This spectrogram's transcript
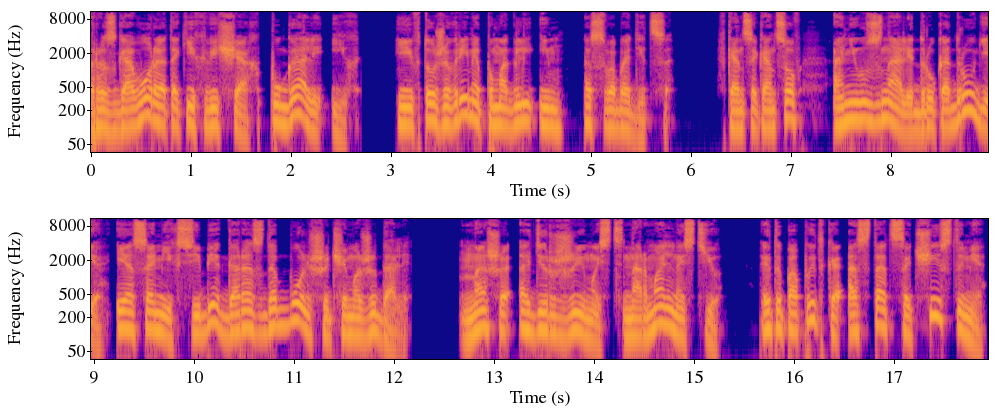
Разговоры о таких вещах пугали их и в то же время помогли им освободиться. В конце концов, они узнали друг о друге и о самих себе гораздо больше, чем ожидали. Наша одержимость нормальностью — это попытка остаться чистыми,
